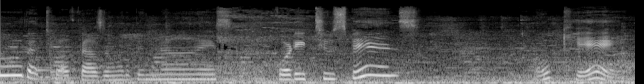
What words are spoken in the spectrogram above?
Ooh, that 12,000 would have been nice. 42 spins. Okay.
